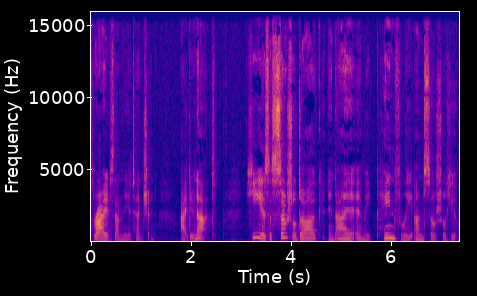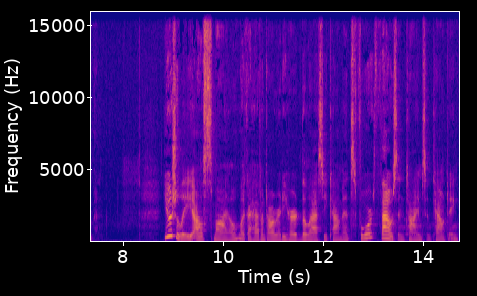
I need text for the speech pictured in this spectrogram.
thrives on the attention. I do not. He is a social dog, and I am a painfully unsocial human. Usually I'll smile like I haven't already heard the lassie comments 4,000 times and counting,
